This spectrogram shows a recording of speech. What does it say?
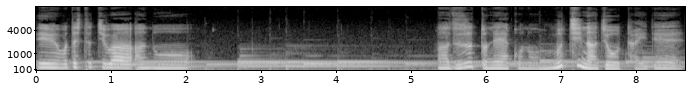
えー、私たちはあのまあ、ずっとねこの無知な状態で、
